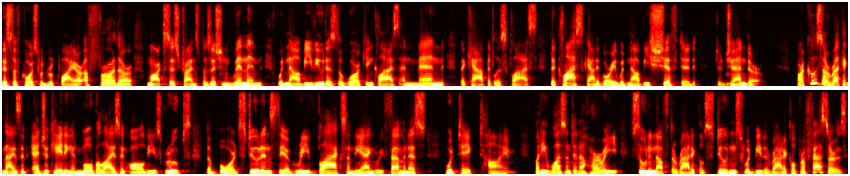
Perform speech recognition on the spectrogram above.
This, of course, would require a further Marxist transposition. Women would now be viewed as the working class and men the capitalist class. The class category would now be shifted to gender. Marcuse recognized that educating and mobilizing all these groups, the bored students, the aggrieved blacks, and the angry feminists, would take time. But he wasn't in a hurry. Soon enough, the radical students would be the radical professors,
